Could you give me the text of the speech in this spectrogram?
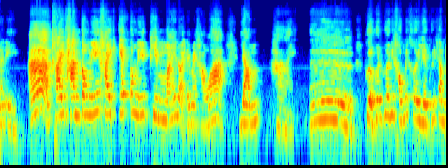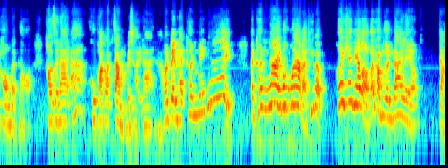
นั่นเองอ่าใครทันตรงนี้ใครเก็ตตรงนี้พิมพ์มาให้หน่อยได้ไหมคะว่า ย้ำไฮ เออเผื่อเพื่อนๆที่เขาไม่เคยเรียนพฤติกรรมทองแบบเราอะเขาจะได้อะครูพักรักจำไปใช้ได้นะมันเป็นแพทเทิร์นง่ายๆแพทเทิร์นง่ายมากๆอะที่แบบเฮ้ยแค่นี้เหรอก็ทำเงินได้แล้วจ้ะ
